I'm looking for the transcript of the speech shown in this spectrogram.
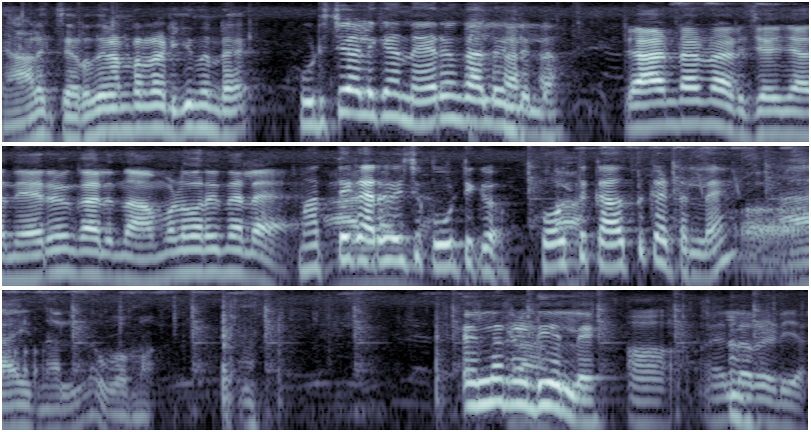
ഞാൾ ചെറുത് കണ്ടോണ്ട് അടിക്കുന്നുണ്ടേ. കുടിച്ചു കളിക്കാൻ നേരം കാലം ഇല്ലല്ലോ. രണ്ടെണ്ണം അടിച്ചു കഴിഞ്ഞാൽ നേരവും കാലം നമ്മൾ പറയുന്നല്ലേ മത്തി കറി വെച്ച് കൂട്ടിക്കോ. പോത്ത് കത്ത് കെട്ടല്ലേ? ആയി നല്ല ഉപമ. എല്ലാം റെഡിയല്ലേ? ആ എല്ലാം റെഡിയാ.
